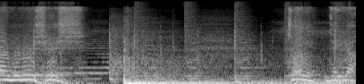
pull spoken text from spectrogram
পোলার মনে হয় শেষ। চল জায়গা।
